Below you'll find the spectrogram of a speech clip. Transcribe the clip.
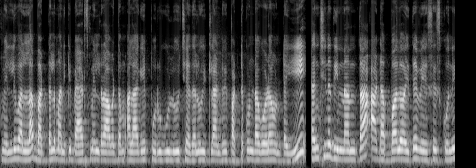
స్మెల్ వల్ల బట్టలు మనకి బ్యాడ్ స్మెల్ రావటం అలాగే పురుగులు చెదలు ఇట్లాంటివి పట్టకుండా కూడా ఉంటాయి. దంచిన దీన్నంతా ఆ డబ్బాలో అయితే వేసేసుకొని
